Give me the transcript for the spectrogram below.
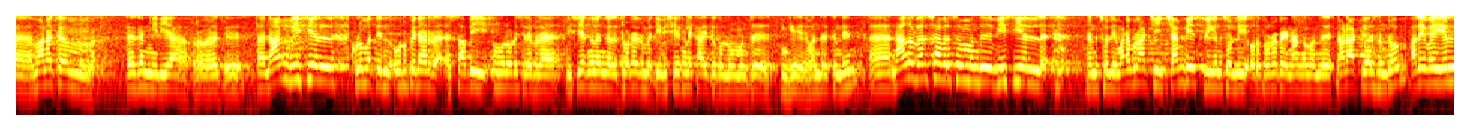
வணக்கம். ஏகன் மீடியா அவர்களுக்கு. நான் விசிஎல் குழுமத்தின் உறுப்பினர் சபி உங்களோட சில பல விஷயங்கள் எங்கள் தொடரும் பற்றிய விஷயங்களை கதைத்துக் கொள்வோம் என்று இங்கு வந்திருக்கின்றேன். நாங்கள் வருஷா வருஷம் வந்து விசிஎல் என்று சொல்லி வடமராட்சி சாம்பியன்ஸ் லீக்னு சொல்லி ஒரு தொடரை நாங்கள் வந்து நடாத்தி வருகின்றோம். அதே வகையில்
